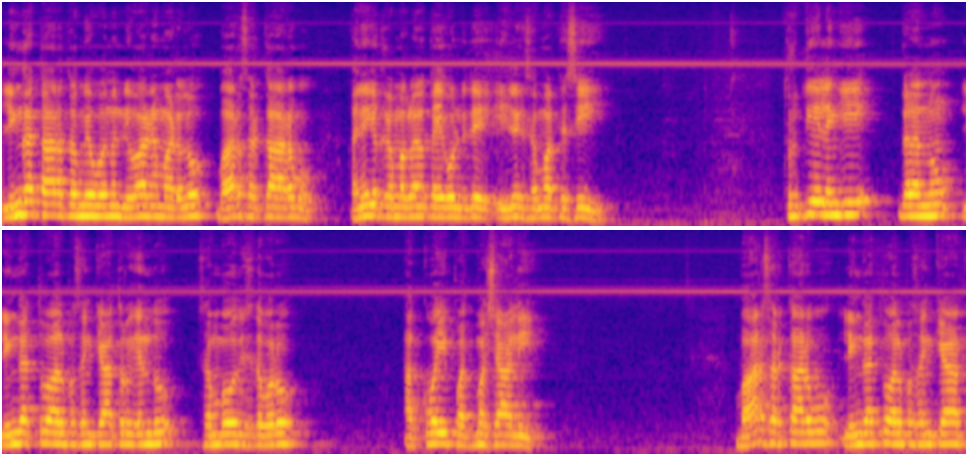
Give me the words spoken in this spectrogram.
ಲಿಂಗ ತಾರತಮ್ಯವನ್ನು ನಿವಾರಣೆ ಮಾಡಲು ಭಾರತ ಸರ್ಕಾರವು ಅನೇಕ ಕ್ರಮಗಳನ್ನು ಕೈಗೊಂಡಿದೆ. ಇಲ್ಲಿಗೆ ಸಮರ್ಥಿಸಿ. ತೃತೀಯ ಲಿಂಗಿಗಳನ್ನು ಲಿಂಗತ್ವ ಅಲ್ಪಸಂಖ್ಯಾತರು ಎಂದು ಸಂಬೋಧಿಸಿದವರು ಅಕ್ವೈ ಪದ್ಮಶಾಲಿ. ಭಾರತ ಸರ್ಕಾರವು ಲಿಂಗತ್ವ ಅಲ್ಪಸಂಖ್ಯಾತ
